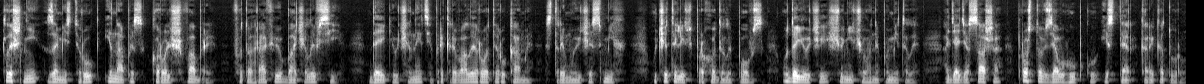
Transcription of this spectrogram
клешні замість рук і напис Король Швабри. Фотографію бачили всі. Деякі учениці прикривали роти руками, стримуючи сміх. Учителі проходили повз, удаючи, що нічого не помітили. А дядя Саша просто взяв губку і стер карикатуру,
